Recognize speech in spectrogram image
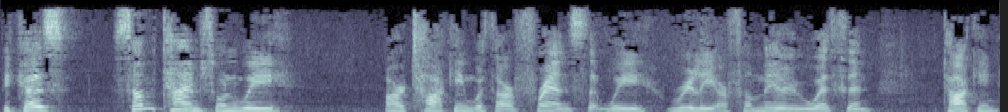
Because sometimes when we are talking with our friends that we really are familiar with and talking,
